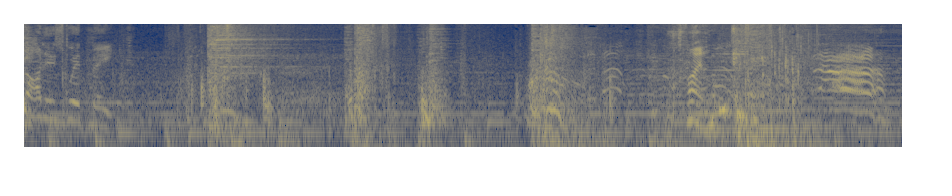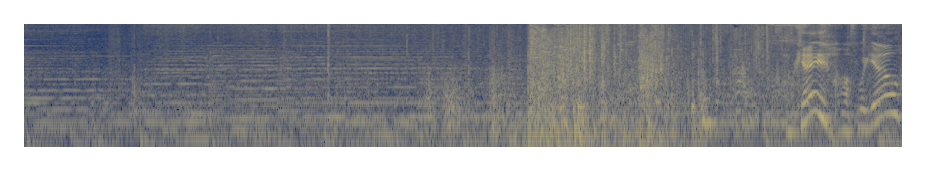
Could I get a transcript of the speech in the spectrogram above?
God is with me! Finally. Okay, off we go.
